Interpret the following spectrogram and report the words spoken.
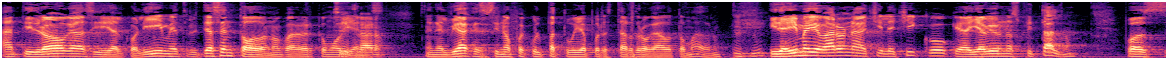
antidrogas y alcoholímetro, y te hacen todo, ¿no? Para ver cómo Sí, vienes. claro. En el viaje, si no fue culpa tuya por estar drogado o tomado, ¿no? Y de ahí me llevaron a Chile Chico, que ahí había un hospital, ¿no? Pues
